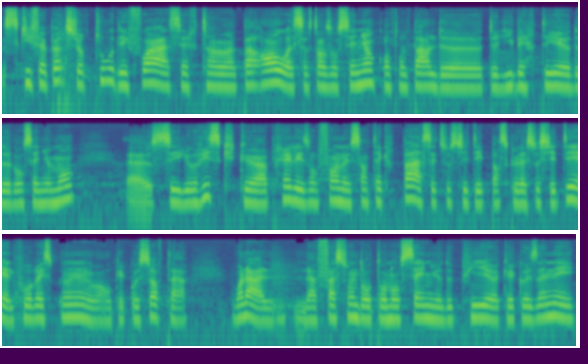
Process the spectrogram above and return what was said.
Ce qui fait peur surtout des fois à certains parents ou à certains enseignants quand on parle de, liberté euh, de l'enseignement, euh, c'est le risque qu'après les enfants ne s'intègrent pas à cette société parce que la société, elle correspond en quelque sorte à voilà, la façon dont on enseigne depuis euh, quelques années.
